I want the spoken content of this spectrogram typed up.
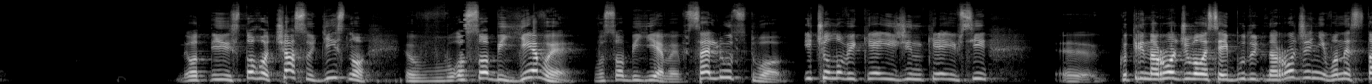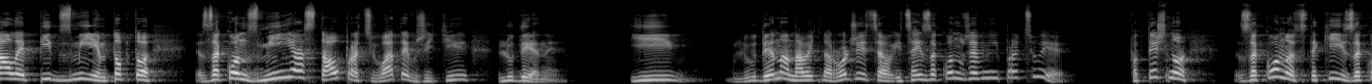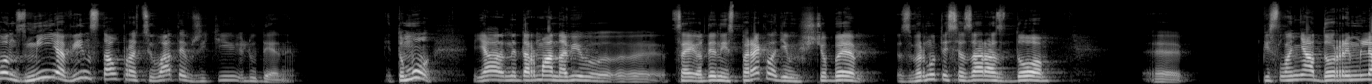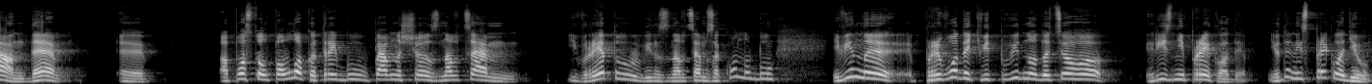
От і з того часу дійсно в особі Єви, в особі Єви, все людство, і чоловіки, і жінки, і всі, котрі народжувалися і будуть народжені, вони стали під Змієм. Тобто закон Змія став працювати в житті людини. І людина навіть народжується, і цей закон вже в ній працює. Фактично, закон, ось такий закон Змія, він став працювати в житті людини. І тому я не дарма навів е, цей один із перекладів, щоб звернутися зараз до е, післання до римлян, де е, апостол Павло, котрий був, певно, що знавцем івриту, він знавцем закону був, і він е, приводить відповідно до цього різні приклади. І один із прикладів,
